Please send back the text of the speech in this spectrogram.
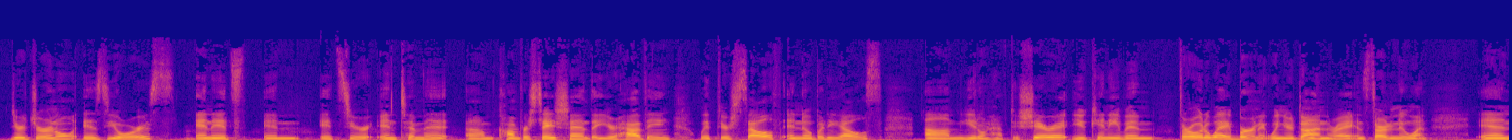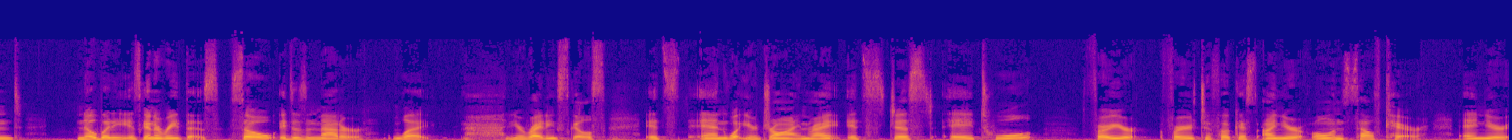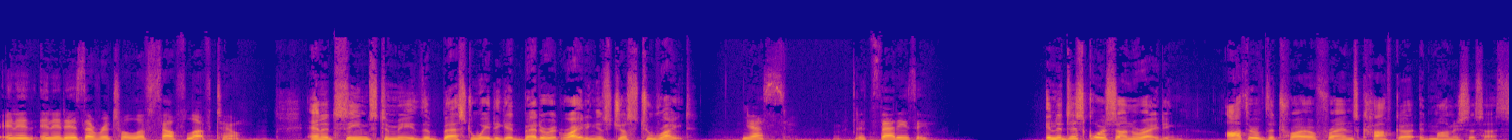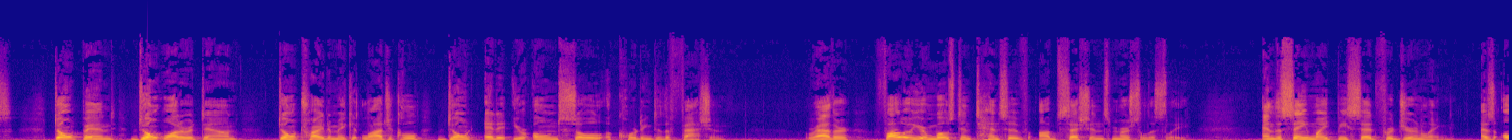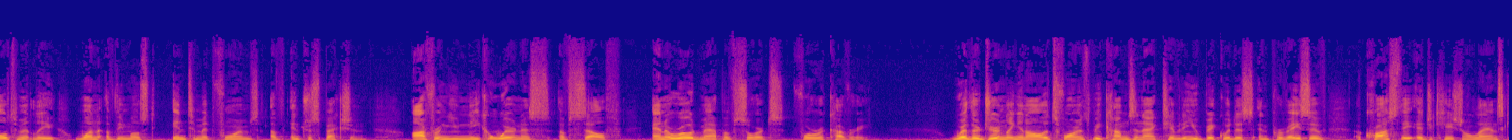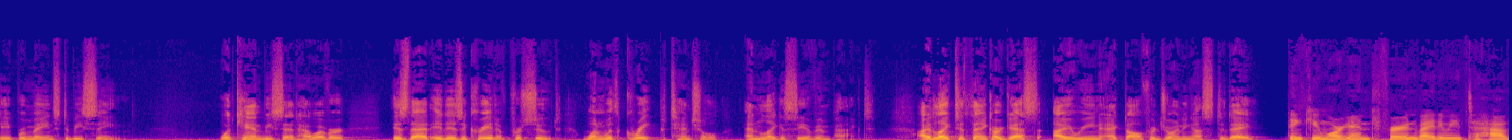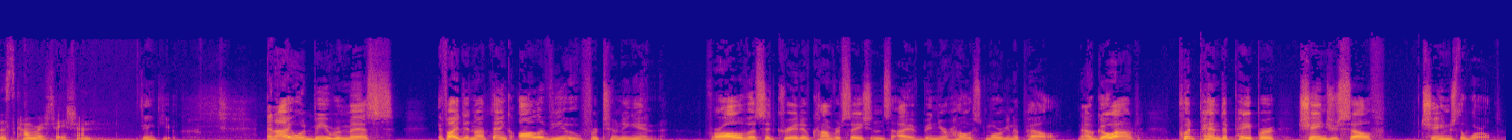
your journal is yours and it's in it's your intimate um, conversation that you're having with yourself and nobody else. Um, you don't have to share it. You can even throw it away, burn it when you're done, right, and start a new one. And nobody is going to read this, so it doesn't matter what your writing skills it's and what you're drawing right? It's just a tool for your for to focus on your own self-care and your and it, and it is a ritual of self-love too. Mm-hmm. And it seems to me the best way to get better at writing is just to write. Yes. It's that easy. In a discourse on writing author of the trial franz kafka admonishes us don't bend don't water it down don't try to make it logical. Don't edit your own soul according to the fashion. Rather, follow your most intensive obsessions mercilessly. And the same might be said for journaling, as ultimately one of the most intimate forms of introspection, offering unique awareness of self and a roadmap of sorts for recovery. Whether journaling in all its forms becomes an activity ubiquitous and pervasive across the educational landscape remains to be seen. What can be said, however, is that it is a creative pursuit, one with great potential and legacy of impact. I'd like to thank our guest, Irene Ekdahl, for joining us today. Thank you, Morgan, for inviting me to have this conversation. Thank you. And I would be remiss if I did not thank all of you for tuning in. For all of us at Creative Conversations, I have been your host, Morgan Appel. Now go out, put pen to paper, change yourself, change the world.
